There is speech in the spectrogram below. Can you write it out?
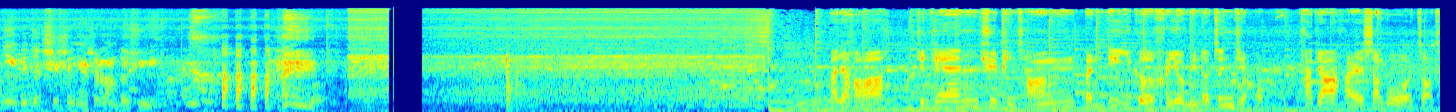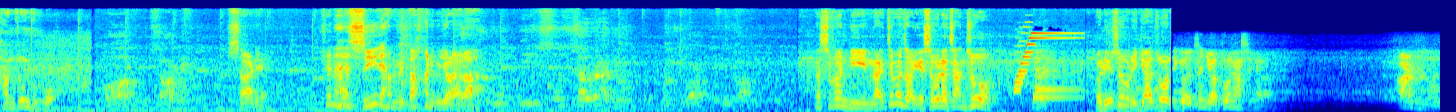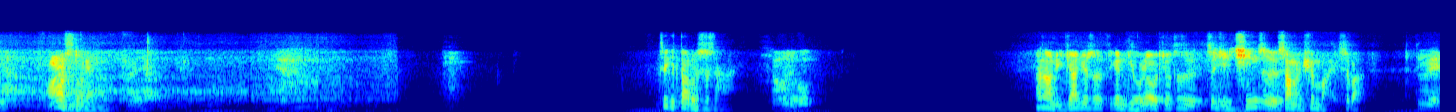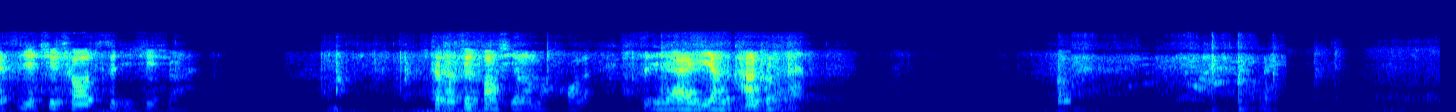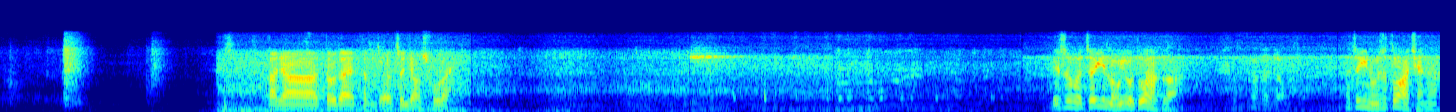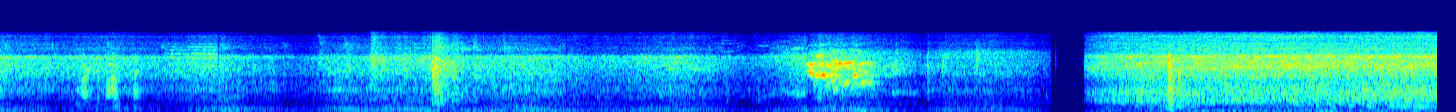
你以为这吃十年是浪得虚名了？大家好啊！今天去品尝本地一个很有名的蒸饺，他家还上过早餐中国。我十二点。十二点，现在十一点还没到，你们就来了？那师傅，你来这么早也是为了赞助？呃，刘师傅，你家做这个蒸饺多长时间了？二十多年。二十多年了。对。这个倒的是啥？香油。看到你家就是这个牛肉，就是自己亲自上门去买是吧？对自己去挑，自己去选，这都最放心了嘛。好了，自己哎一眼就看出来了。大家都在等着蒸饺出来。雷师傅，这一笼有多少个？十四个饺子。那这一笼是多少钱呢？二十八块。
